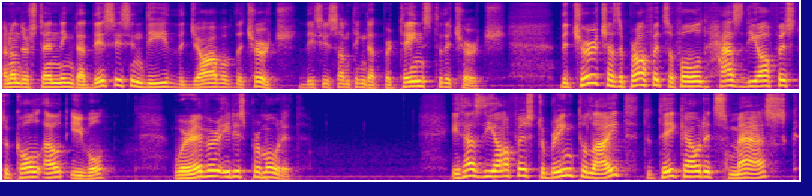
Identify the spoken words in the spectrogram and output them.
an understanding that this is indeed the job of the church. This is something that pertains to the church. The church, as the prophets of old, has the office to call out evil wherever it is promoted. It has the office to bring to light, to take out its mask,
